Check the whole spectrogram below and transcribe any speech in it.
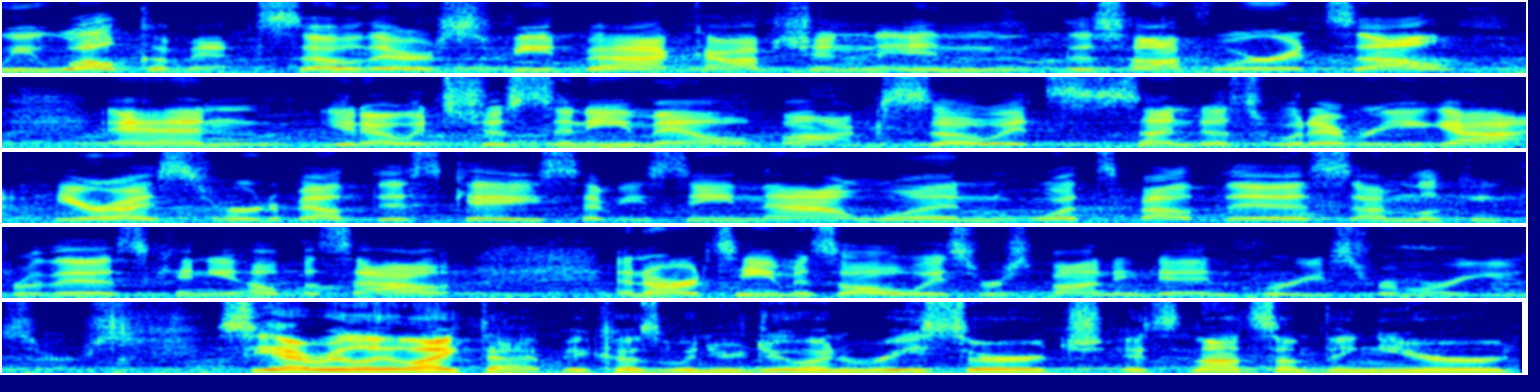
we welcome it. So there's feedback option in the software itself, and you know it's just an email box. So it's send us whatever you got. Here, I heard about this case. Have you seen that one? What's about this? I'm looking for this. Can you help us out? And our team is always responding to inquiries from our users. See, I really like that because when you're doing research, it's not something you're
